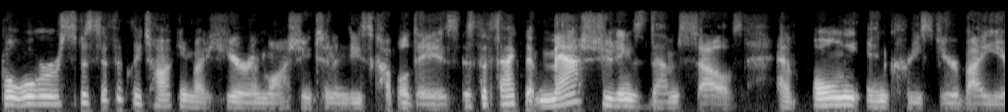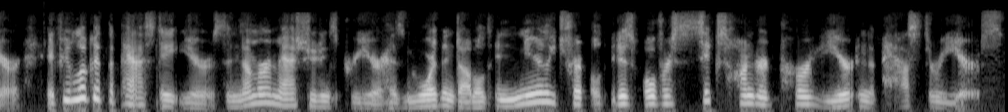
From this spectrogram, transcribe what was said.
But what we're specifically talking about here in Washington in these couple days is the fact that mass shootings themselves have only increased year by year. If you look at the past eight years, the number of mass shootings per year has more than doubled and nearly tripled. It is over 600 per year in the past three years.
